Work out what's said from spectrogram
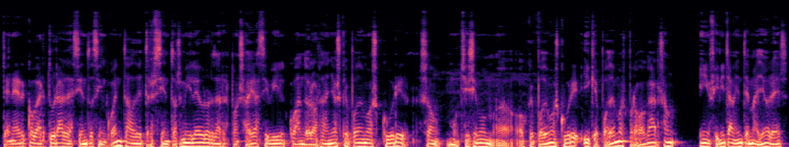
tener coberturas de 150 o de 300 mil euros de responsabilidad civil cuando los daños que podemos cubrir son muchísimo o que podemos cubrir y que podemos provocar son infinitamente mayores.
